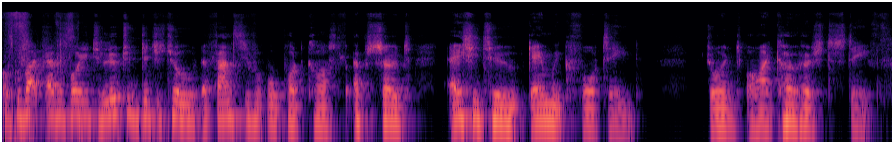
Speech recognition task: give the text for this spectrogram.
Welcome back, everybody, to Luton Digital, the fantasy football podcast for episode 82, game week 14. Joined by my co host, Steve.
